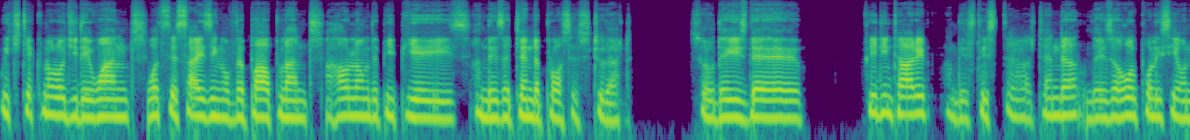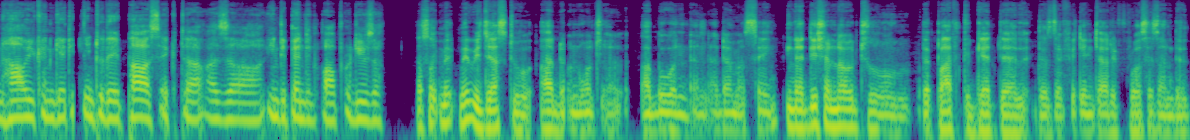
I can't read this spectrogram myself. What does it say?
which technology they want, what's the sizing of the power plant, how long the PPA is, and there's a tender process to that. So there is the feed-in tariff and there's this uh, tender. There's a whole policy on how you can get into the power sector as an independent power producer. So may- maybe just to add on what uh, Abu and, and Adam are saying, in addition now to the path to get there, there's the feed-in tariff process and the,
